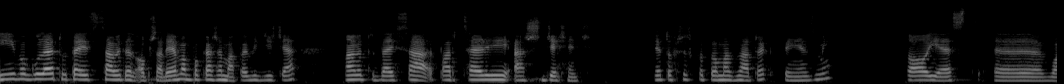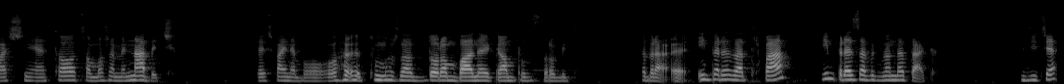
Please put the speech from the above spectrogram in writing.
I w ogóle tutaj jest cały ten obszar. Ja wam pokażę mapę, widzicie? Mamy tutaj parceli aż 10. Gdzie to wszystko, co ma znaczek z pieniędzmi, to jest yy, właśnie to, co możemy nabyć. To jest fajne, bo tu można dorąbany kampus zrobić. Dobra, e, impreza trwa. Impreza wygląda tak. Widzicie?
